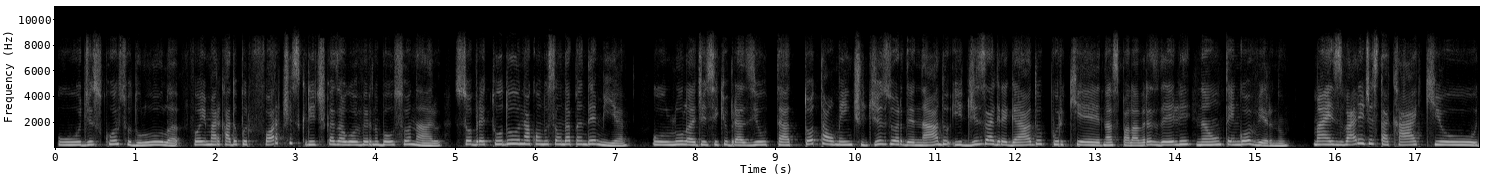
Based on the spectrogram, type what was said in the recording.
O discurso do Lula foi marcado por fortes críticas ao governo Bolsonaro, sobretudo na condução da pandemia. O Lula disse que o Brasil está totalmente desordenado e desagregado porque, nas palavras dele, não tem governo. Mas vale destacar que o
